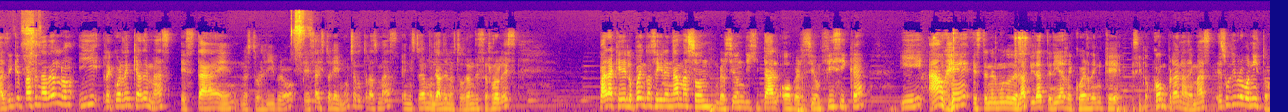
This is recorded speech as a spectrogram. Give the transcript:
Así que pasen a verlo y recuerden que además está en nuestro libro, esa historia y muchas otras más, en Historia Mundial de nuestros grandes errores, para que lo pueden conseguir en Amazon, versión digital o versión física. Y aunque esté en el mundo de la piratería, recuerden que si lo compran, además, es un libro bonito,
